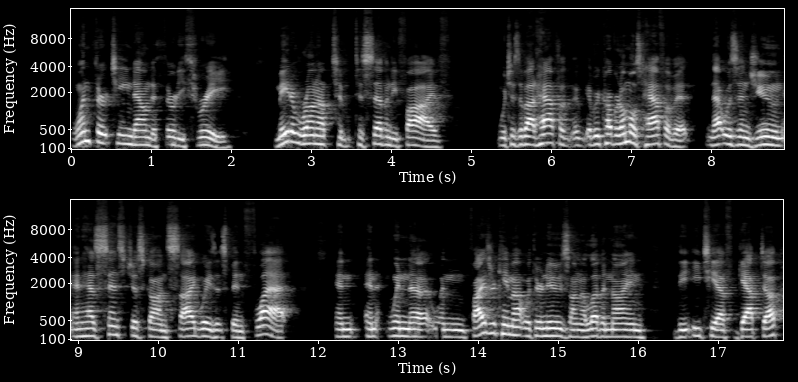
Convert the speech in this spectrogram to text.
113 down to 33. Made a run up to, to 75 which is about half of it recovered almost half of it. that was in June and has since just gone sideways. It's been flat. And and when uh, when Pfizer came out with their news on 11.9, the ETF gapped up.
